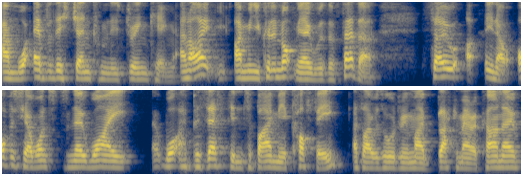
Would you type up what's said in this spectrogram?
and whatever this gentleman is drinking. And I, I mean, you could have knocked me over with a feather. So, uh, you know, obviously I wanted to know why, what had possessed him to buy me a coffee as I was ordering my black Americano.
